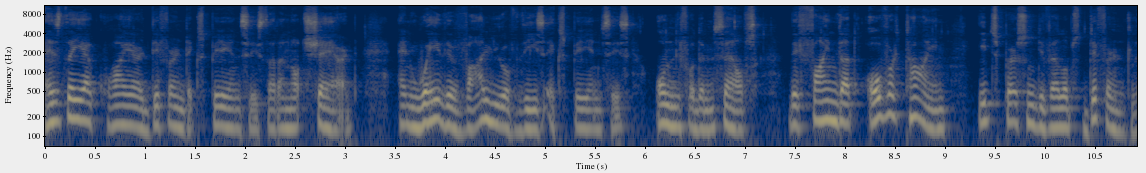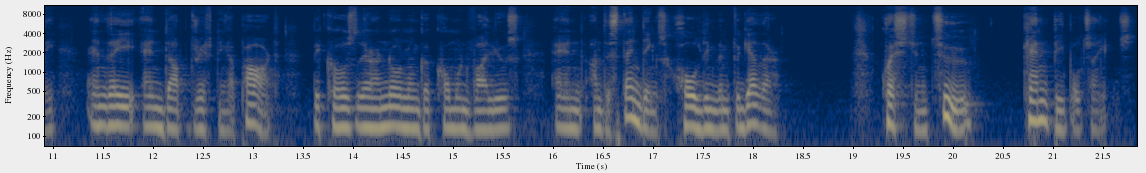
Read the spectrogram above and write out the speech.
As they acquire different experiences that are not shared and weigh the value of these experiences only for themselves, they find that over time each person develops differently and they end up drifting apart because there are no longer common values and understandings holding them together. Question 2 Can people change?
